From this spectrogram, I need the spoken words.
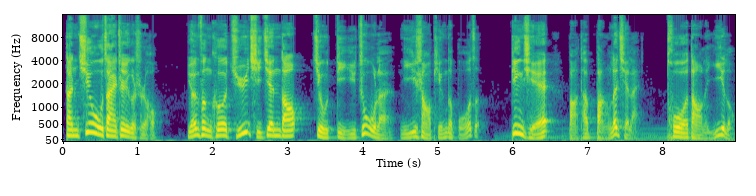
但就在这个时候，袁凤科举起尖刀就抵住了倪少平的脖子，并且把他绑了起来，拖到了一楼。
